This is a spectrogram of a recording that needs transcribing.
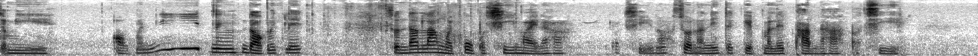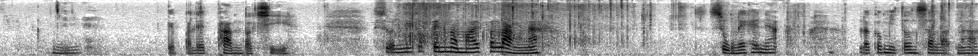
จะมี ออกมานิดนึงดอกเล็กๆ ส่วนด้านล่างหมายปลูกผักชีใหม่นะคะผักชีเนาะส่วนอันนี้จะเก็บเมล็ดพันธุ์นะคะผักชีนี่เก็บเมล็ดพันธุ์ผักชี ส่วนนี้ก็เป็นหน่อไม้ฝรั่งนะ สูงได้แค่นี้แล้วก็มีต้นสลัดนะคะ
